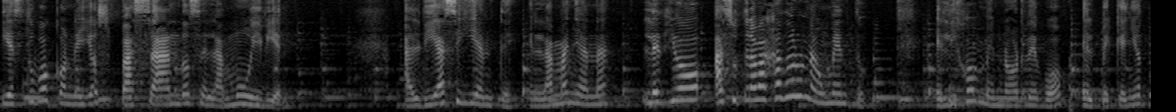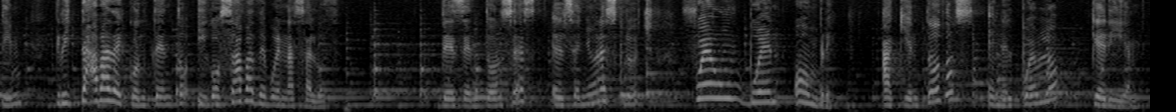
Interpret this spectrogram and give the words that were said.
y estuvo con ellos pasándosela muy bien. Al día siguiente, en la mañana, le dio a su trabajador un aumento. El hijo menor de Bob, el pequeño Tim, gritaba de contento y gozaba de buena salud. Desde entonces, el señor Scrooge fue un buen hombre, a quien todos en el pueblo querían.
